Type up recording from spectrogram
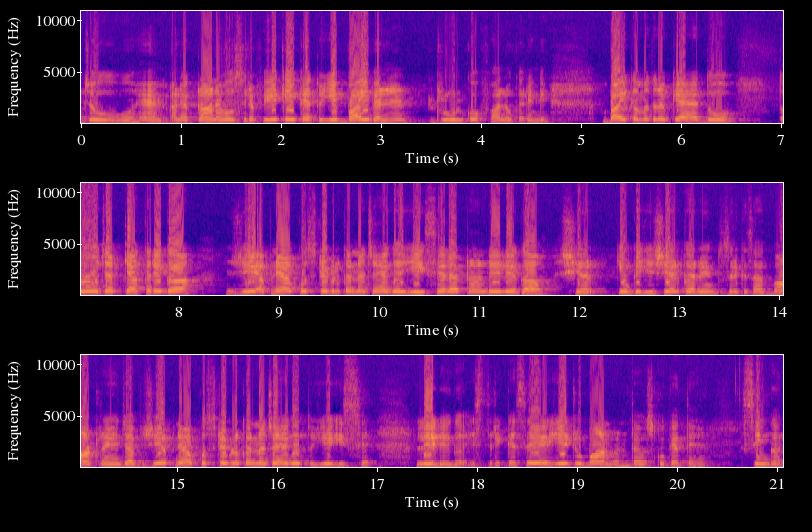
जो है इलेक्ट्रॉन है, वो सिर्फ़ एक एक है तो ये बाई वैलेंट रूल को फॉलो करेंगे। बाई का मतलब क्या है? दो। तो जब क्या करेगा? ये अपने आप को स्टेबल करना चाहेगा, ये इससे इलेक्ट्रॉन ले लेगा। शेयर क्योंकि ये शेयर कर रहे हैं, दूसरे के साथ बांट रहे हैं। जब ये अपने आप को स्टेबल करना चाहेगा तो ये इससे ले लेगा। इस तरीके से ये जो बांड बनता है, उसको कहते हैं सिंगल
